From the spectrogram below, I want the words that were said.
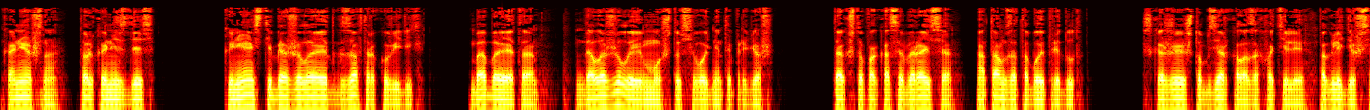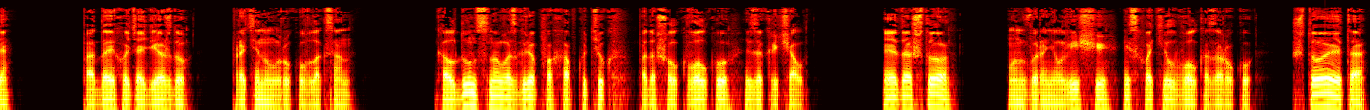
Конечно, только не здесь. Князь тебя желает к завтраку видеть. Баба эта доложила ему, что сегодня ты придешь. Так что пока собирайся, а там за тобой придут. Скажи, чтоб зеркало захватили, поглядишься. «Подай хоть одежду», — протянул руку Влаксан. Колдун снова сгреб в охапку тюк, подошел к волку и закричал. «Это что?» Он выронил вещи и схватил волка за руку. «Что это?»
